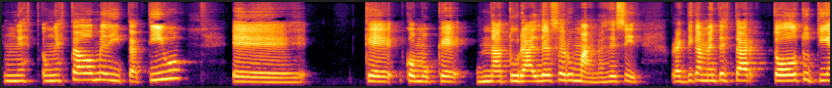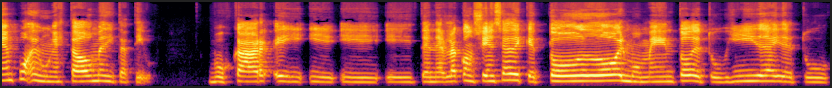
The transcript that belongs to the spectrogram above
un, estado meditativo que como que natural del ser humano, es decir, prácticamente estar todo tu tiempo en un estado meditativo. Buscar y, tener la conciencia de que todo el momento de tu vida y de tu,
